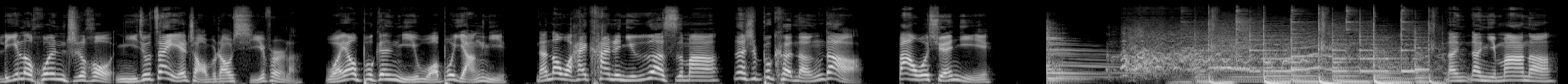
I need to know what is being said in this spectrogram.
离了婚之后你就再也找不着媳妇了。我要不跟你，我不养你，难道我还看着你饿死吗？那是不可能的。”爸，我选你。那那你妈呢？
